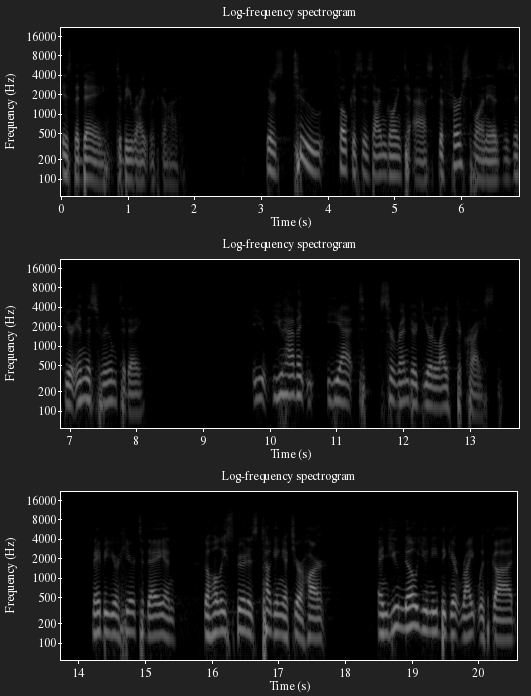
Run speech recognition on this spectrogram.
is the day to be right with God. There's two focuses I'm going to ask. The first one is, is if you're in this room today, you, you haven't yet surrendered your life to Christ. Maybe you're here today and the Holy Spirit is tugging at your heart, and you know you need to get right with God,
